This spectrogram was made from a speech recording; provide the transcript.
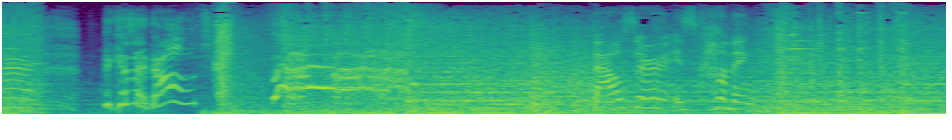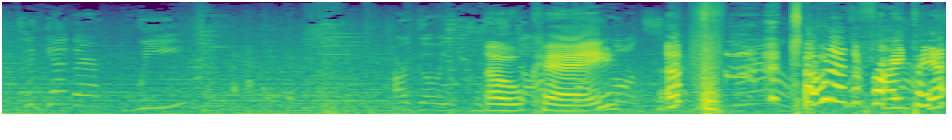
because I don't. Bowser is coming. Together, we are going to Okay. stop that monster. Toad has a frying pan.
